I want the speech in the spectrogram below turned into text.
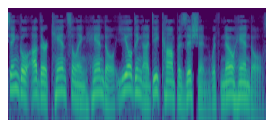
single other cancelling handle yielding a decomposition with no handles.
